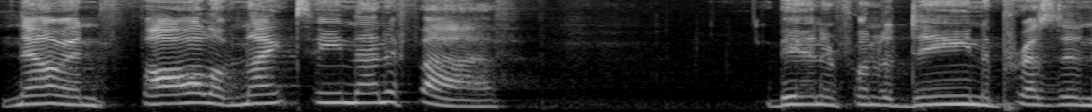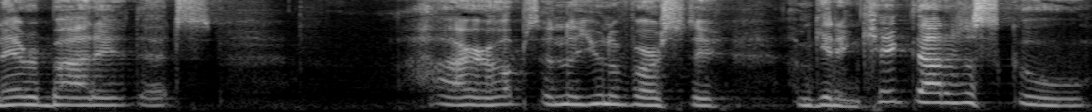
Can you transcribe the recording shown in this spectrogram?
Now, in fall of 1995, being in front of the dean, the president, and everybody that's higher ups in the university, I'm getting kicked out of the school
